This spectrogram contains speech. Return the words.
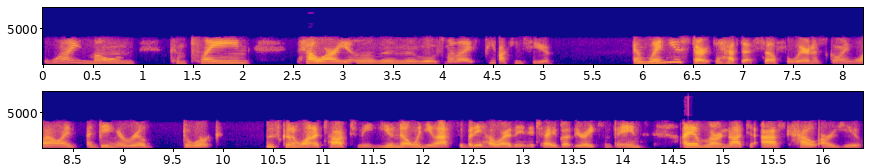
whine, moan, complain, how are you? Oh, what was my life? People talking to you. And when you start to have that self awareness going, wow, I'm, I'm being a real dork. Who's going to want to talk to me? You know, when you ask somebody, how are they, and they tell you about their aches and pains. I have learned not to ask, how are you?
